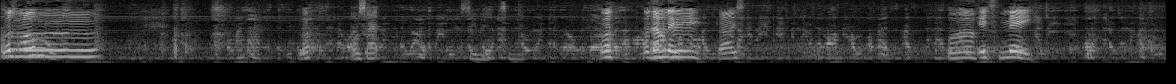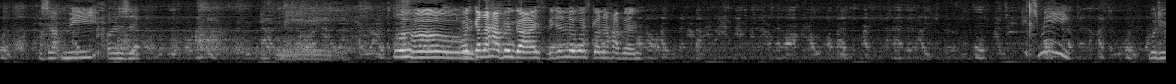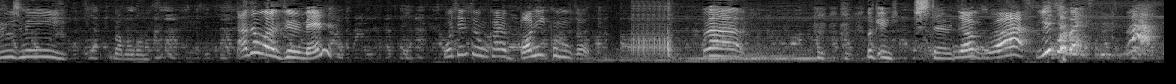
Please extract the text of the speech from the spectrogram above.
What's wrong? What? What was that? Zoom in, zoom in. What? What's Help happening? me. Guys, Whoa. it's me. Is that me or is it? It's me. Whoa! What's gonna happen, guys? We don't know what's gonna happen. It's me. But who's me? Bum, bum, bum. I don't want to zoom in. What if some kind of bunny comes up? Ah! Look him just staring. No, ah, you do it! Ah!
